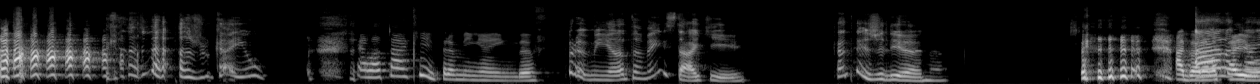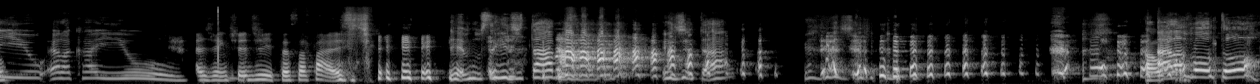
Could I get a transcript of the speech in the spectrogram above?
a Ju caiu. Ela tá aqui pra mim ainda. Pra mim, ela também está aqui. Cadê a Juliana? Agora Ah, ela caiu. caiu. Ela caiu. A gente edita essa parte. Eu não sei editar, mas editar. Ela voltou.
